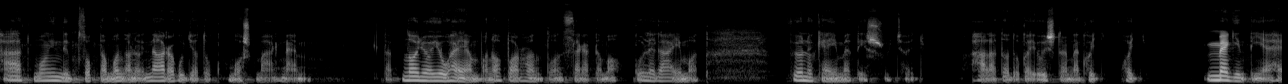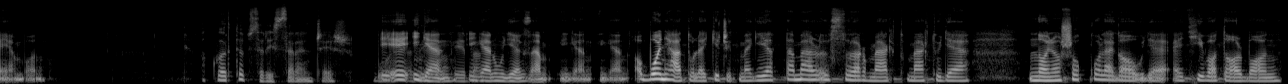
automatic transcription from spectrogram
Hát mindig szoktam mondani, hogy ne haragudjatok, most már nem. Tehát nagyon jó helyen van a Parhanton, szeretem a kollégáimat, főnökeimet is, úgyhogy hálát adok a Jóistennek, hogy, hogy megint ilyen helyen van. Akkor többször is szerencsés. I- igen, életében. igen, úgy érzem, igen, igen. A bonyhától egy kicsit megijedtem először, mert, mert ugye nagyon sok kollega, ugye egy hivatalban,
